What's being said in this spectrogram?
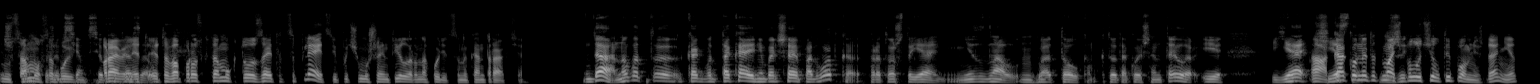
Ну, вывозишь? Там само уже собой, всем всё правильно. Это это вопрос к тому, кто за это цепляется и почему Шейн Тейлор находится на контракте. Да, ну вот, э, как бы такая небольшая подводка про то, что я не знал, а, толком, кто такой Шейн Тейлор. И я, А, как он честно, этот матч жи получил, ты помнишь, да, нет?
